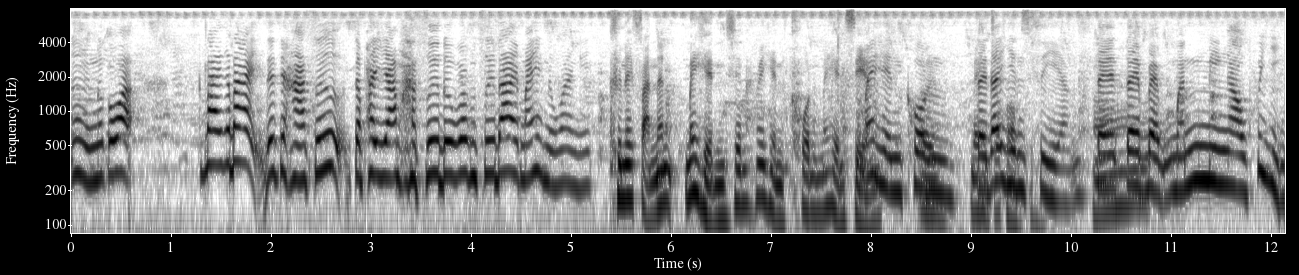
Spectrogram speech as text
อืมหนูก็ว่าได้ก็ได้เดี๋ยวจะหาซื้อจะพยายามหาซื้อดูว่ามันซื้อได้ไหมหนูว่าอย่างนี้ คือในฝันนั้นไม่เห็นใช่ไหมไม่เห็นคนไม่เห็นเสียงไม่เห็นคนเออแต่ได้ยินจ้าของเสียง แต่อ๋อแต่แบบเหมือนมีเงาผู้หญิง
